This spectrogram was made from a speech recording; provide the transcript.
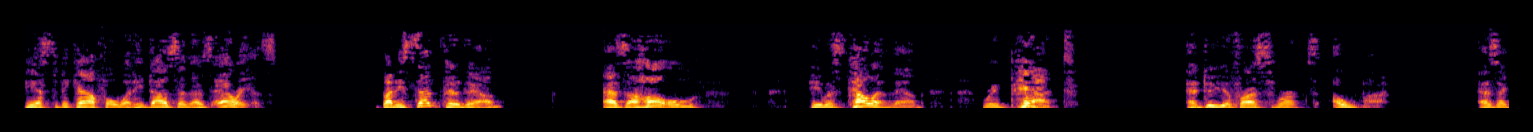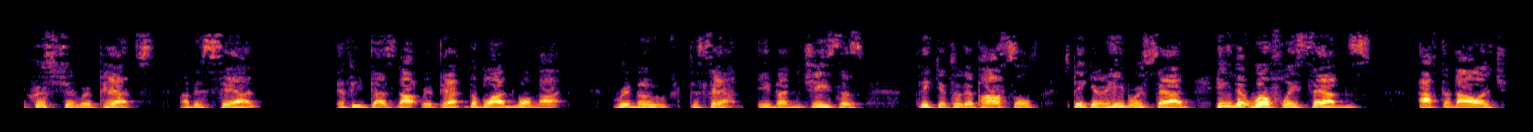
he has to be careful what he does in those areas. But he said to them, as a whole, he was telling them, repent and do your first works over. As a Christian repents of his sin, if he does not repent, the blood will not remove the sin. Even Jesus, speaking to the apostles, speaking in Hebrew said, he that willfully sins after knowledge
